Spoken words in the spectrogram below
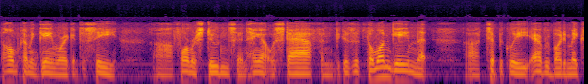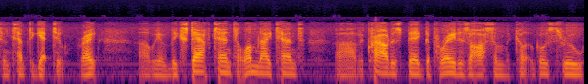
the homecoming game where I get to see uh, former students and hang out with staff, and because it's the one game that uh, typically everybody makes an attempt to get to, right? Uh, we have a big staff tent, alumni tent. Uh, the crowd is big. The parade is awesome. It co- goes through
